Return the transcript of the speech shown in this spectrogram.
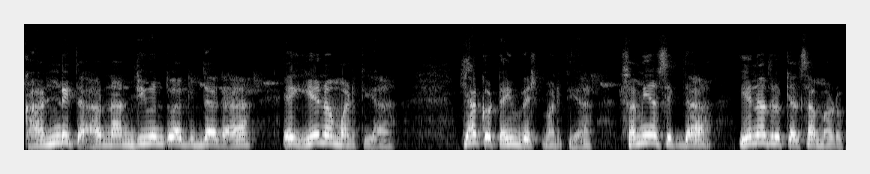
ಖಂಡಿತ ನಾನು ಜೀವಂತವಾಗಿದ್ದಾಗ, ಏ, ಏನೋ ಮಾಡ್ತೀಯಾ? ಯಾಕೋ ಟೈಮ್ ವೇಸ್ಟ್ ಮಾಡ್ತೀಯಾ? ಸಮಯ ಸಿಗ್ದ? ಏನಾದರೂ ಕೆಲಸ ಮಾಡು.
